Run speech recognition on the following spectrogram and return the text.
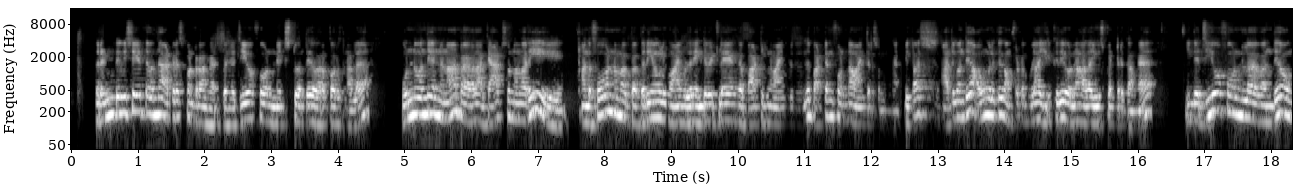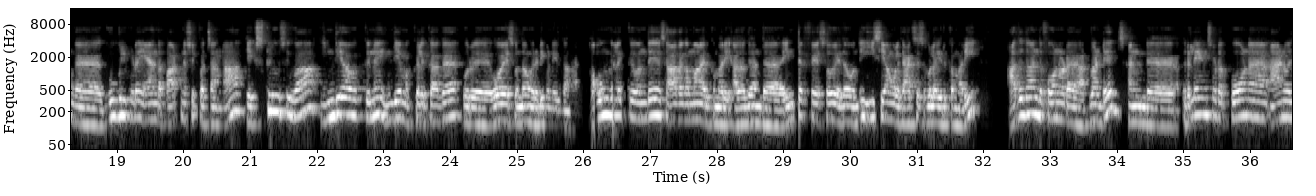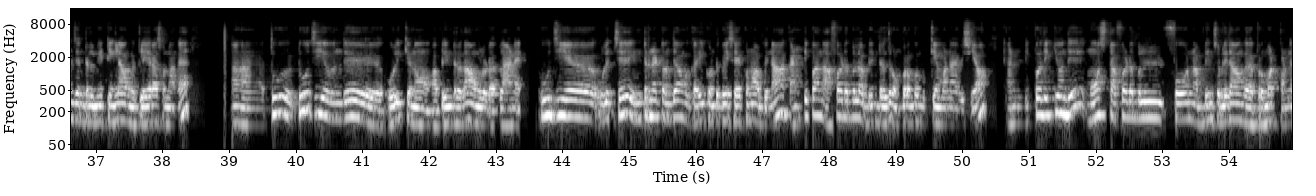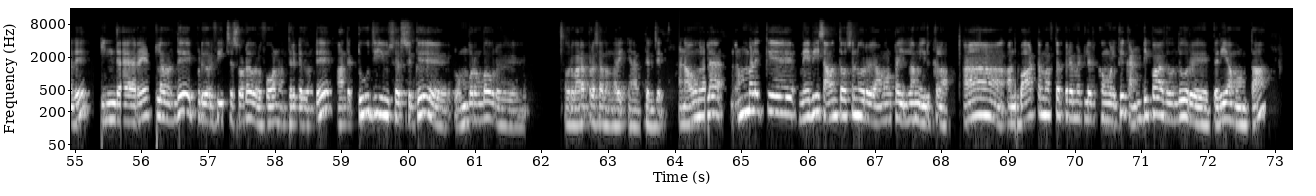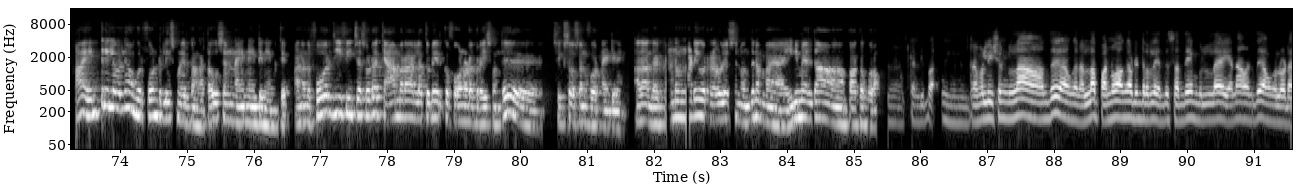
ரெண்டு விஷயத்த வந்து அட்ரஸ் பண்றாங்க. இப்போ ஜியோ ஃபோன் நெக்ஸ்ட் வந்து வரப்போறதுனால. ஒன்னு வந்து என்னன்னா இப்போ அதான் கேட் சொன்ன மாதிரி அந்த ஃபோன் நம்ம இப்போ பெரியவங்களுக்கு வாங்கி கொடுத்தது எங்க வீட்ல எங்க பாட்டிக்கு வாங்கி கொடுத்தது வந்து பட்டன் ஃபோன் தான் வாங்கி தர சொன்னாங்க பிகாஸ் அது வந்து அவங்களுக்கு கம்ஃபர்டபுளா இருக்குது ஒரு நாள் அதான் யூஸ் பண்ணிட்டு இருக்காங்க. இந்த ஜியோ போன்ல வந்து அவங்க கூகுள் கூட ஏன் அந்த பார்ட்னர்ஷிப் வச்சாங்கன்னா எக்ஸ்க்ளூசிவா இந்தியாவுக்குன்னு இந்திய மக்களுக்காக ஒரு ஓஎஸ் வந்து அவங்க ரெடி பண்ணியிருக்காங்க. அவங்களுக்கு வந்து சாதகமா இருக்க மாதிரி அதாவது அந்த இன்டர்ஃபேஸோ ஏதோ வந்து ஈஸியா அவங்களுக்கு ஆக்சசபிளா இருக்க மாதிரி அதுதான் இந்த போனோட அட்வான்டேஜ் அண்ட் ரிலையன்ஸோட போன ஆனுவல் ஜென்ரல் மீட்டிங்ல அவங்க கிளியரா சொன்னாங்க. டூ டூ ஜியை வந்து ஒழிக்கணும் அப்படின்றதான் அவங்களோட பிளானு டூ ஜியை ஒழிச்சு இன்டர்நெட் வந்து அவங்க கை கொண்டு போய் சேர்க்கணும் அப்படின்னா கண்டிப்பா அந்த அஃபோர்டபுள் அப்படின்றது ரொம்ப ரொம்ப முக்கியமான விஷயம். அண்ட் இப்போதைக்கு வந்து மோஸ்ட் அஃபோர்டபுள் ஃபோன் அப்படின்னு சொல்லி தான் அவங்க ப்ரொமோட் பண்ணது. இந்த ரேட்ல வந்து இப்படி ஒரு ஃபீச்சர்ஸோட ஒரு ஃபோன் வந்திருக்கிறது வந்து அந்த டூ ஜி யூசர்ஸுக்கு ரொம்ப ரொம்ப ஒரு ஒரு வரப்பிரசாதம் மாதிரி எனக்கு தெரிஞ்சு. அண்ட் அவங்களால நம்மளுக்கு மேபி செவன் தௌசண்ட் ஒரு அமௌண்ட்டா இல்லாம இருக்கலாம். ஆனா அந்த பாட்டம் ஆஃப் த பிரமிட்ல இருக்கவங்களுக்கு கண்டிப்பா அது வந்து ஒரு பெரிய அமௌண்ட் தான். ஆனா என்ட்ரி லெவல்லையும் அவங்க ஒரு ஃபோன் ரிலீஸ் பண்ணிருக்காங்க. தௌசண்ட் நைன் நைன்டி நைனுக்கு ஆனா அந்த ஃபோர் ஜி ஃபீச்சர்ஸோட கேமரா எல்லாத்தோடய இருக்க ஃபோனோட பிரைஸ் வந்து six thousand four ninety nine அதான் அந்த கண்ணு முன்னாடி ஒரு ரெவல்யூஷன் வந்து நம்ம இனிமேல் தான் பார்க்க போறோம். கண்டிப்பா. ரெவல்யூஷன்லாம் வந்து அவங்க நல்லா பண்ணுவாங்க அப்படின்றதுல எந்த சந்தேகமும் இல்லை. ஏன்னா வந்து அவங்களோட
